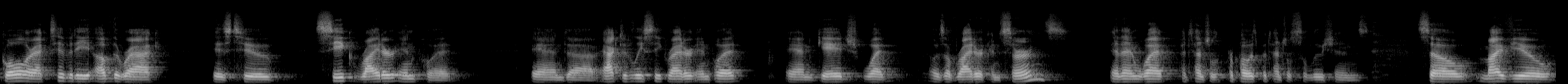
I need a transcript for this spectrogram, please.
goal or activity of the RAC is to seek rider input and uh, actively seek rider input and gauge what was of rider concerns and then what potential proposed potential solutions. So my view,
